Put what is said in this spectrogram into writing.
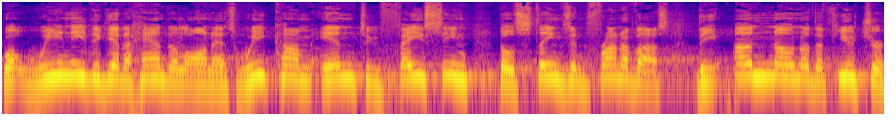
What we need to get a handle on as we come into facing those things in front of us, the unknown of the future,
